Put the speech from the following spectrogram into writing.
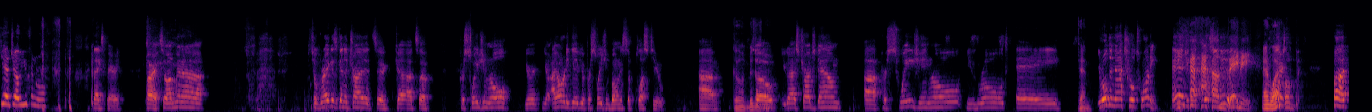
yeah, Joe, you can roll. Thanks, Barry. All right, so I'm gonna. So Greg is gonna try to. to uh, it's a persuasion roll. You're, you're. I already gave you a persuasion bonus of plus two. Um, Because I'm a businessman. so you guys charge down. Uh, persuasion roll. You rolled a. Ten. You rolled a natural twenty, and you got plus two. baby And what? But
